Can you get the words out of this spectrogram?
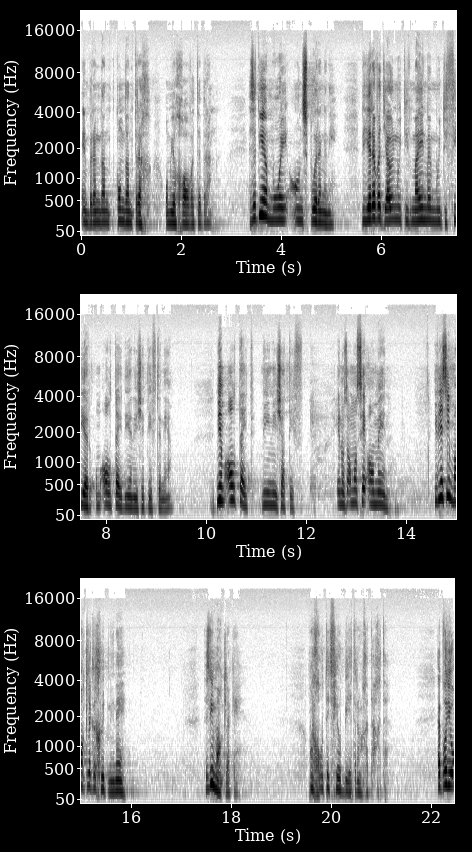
en bring dan kom dan terug om jou gawe te bring. Is dit nie 'n mooi aansporing nie? Die Here wat jou motief my en my motiveer om altyd die inisiatief te neem. Neem altyd die inisiatief. En ons almal sê amen. Hierdie is nie maklike goed nie, nê? Dis nie maklik nie. Maar God het vir jou beter in gedagte. Ek wil jou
